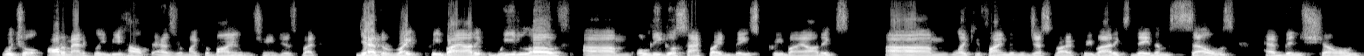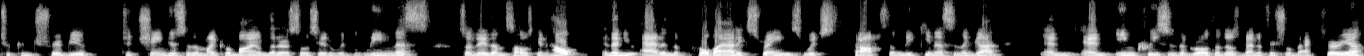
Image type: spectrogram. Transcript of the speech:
which will automatically be helped as your microbiome changes. But yeah, the right prebiotic, we love um, oligosaccharide based prebiotics, um, like you find in the Just Thrive prebiotics. They themselves have been shown to contribute to changes to the microbiome that are associated with leanness. So they themselves can help. And then you add in the probiotic strains, which stops the leakiness in the gut and, and increases the growth of those beneficial bacteria.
